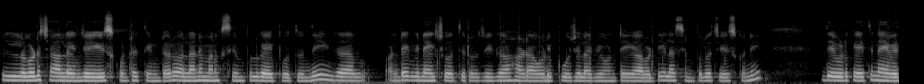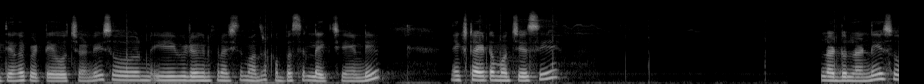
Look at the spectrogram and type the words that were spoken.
పిల్లలు కూడా చాలా ఎంజాయ్ చేసుకుంటే తింటారు. అలానే మనకు సింపుల్గా అయిపోతుంది. ఇంకా అంటే వినాయక చవితి రోజు ఇక హడావుడి పూజలు అవి ఉంటాయి కాబట్టి ఇలా సింపుల్గా చేసుకుని దేవుడికి అయితే నైవేద్యంగా పెట్టేయవచ్చు అండి సో ఈ వీడియో కనుక నచ్చితే మాత్రం కంపల్సరీ లైక్ చేయండి. నెక్స్ట్ ఐటమ్ వచ్చేసి లడ్డూలు అండి సో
